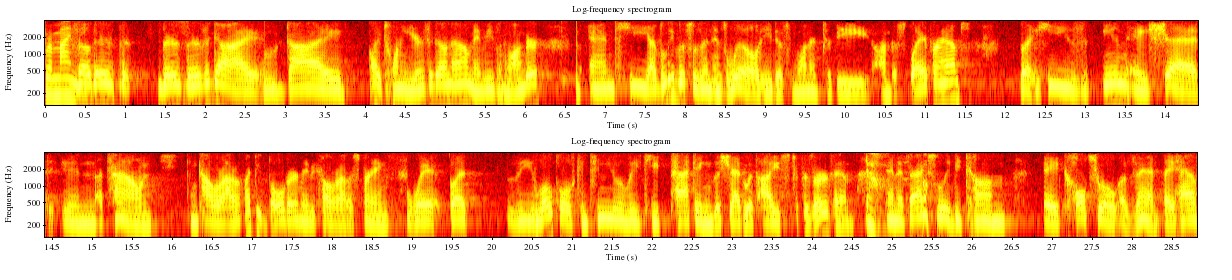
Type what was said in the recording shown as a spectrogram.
Remind so me. So there's there's there's a guy who died probably 20 years ago now, maybe even longer. And he, I believe this was in his will. He just wanted to be on display, perhaps. But he's in a shed in a town in Colorado. It might be Boulder, maybe Colorado Springs. Where, but the locals continually keep packing the shed with ice to preserve him. Oh. and it's actually become a cultural event. They have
